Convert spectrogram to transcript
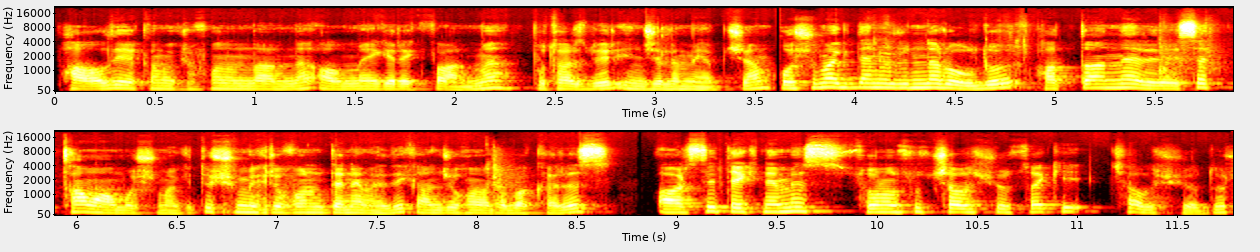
pahalı yaka mikrofonlarını almaya gerek var mı? Bu tarz bir inceleme yapacağım. Hoşuma giden ürünler oldu. Hatta neredeyse tamam hoşuma gitti. Şu mikrofonu denemedik ancak ona da bakarız. RC teknemiz sorunsuz çalışıyorsa ki çalışıyordur.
